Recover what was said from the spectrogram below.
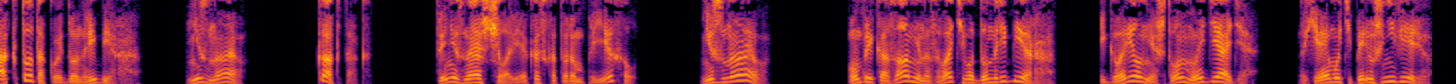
А кто такой Дон Рибера? Не знаю. Как так? Ты не знаешь человека, с которым приехал? Не знаю. Он приказал мне называть его Дон Рибера и говорил мне, что он мой дядя, но я ему теперь уже не верю.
